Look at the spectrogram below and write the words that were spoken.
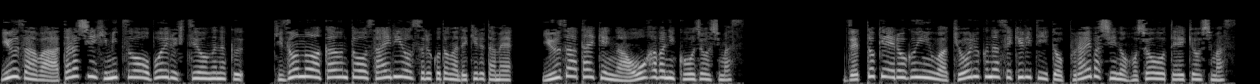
ユーザーは新しい秘密を覚える必要がなく、既存のアカウントを再利用することができるため、ユーザー体験が大幅に向上します。ZK ログインは強力なセキュリティとプライバシーの保証を提供します。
